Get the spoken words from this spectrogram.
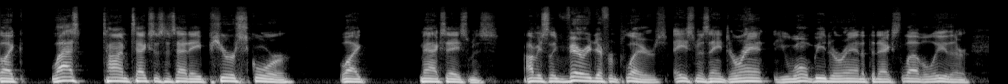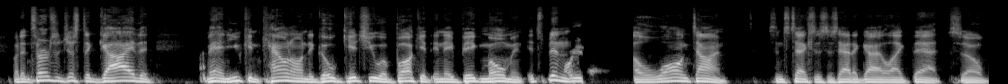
Like last time Texas has had a pure scorer like Max Abmas. Obviously, very different players. Abmas ain't Durant. He won't be Durant at the next level either. But in terms of just a guy that, man, you can count on to go get you a bucket in a big moment, it's been oh, a long time since Texas has had a guy like that. So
